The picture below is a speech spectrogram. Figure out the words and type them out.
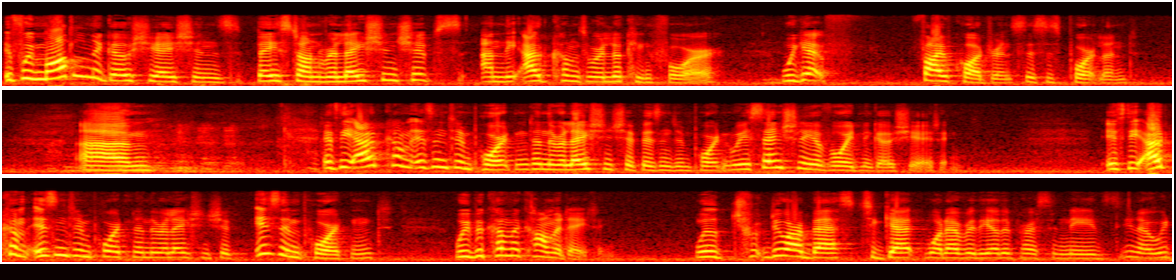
If we model negotiations based on relationships and the outcomes we're looking for, we get five quadrants. This is Portland. Um, if the outcome isn't important and the relationship isn't important, we essentially avoid negotiating. If the outcome isn't important and the relationship is important, we become accommodating we'll do our best to get whatever the other person needs. You know, we,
